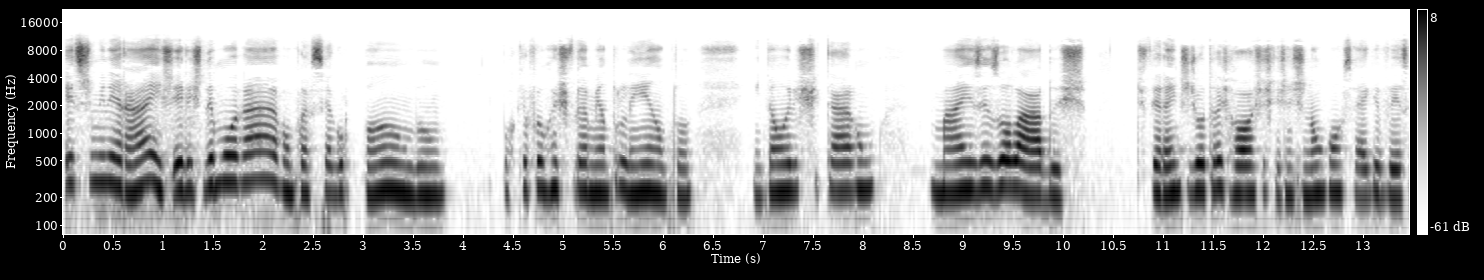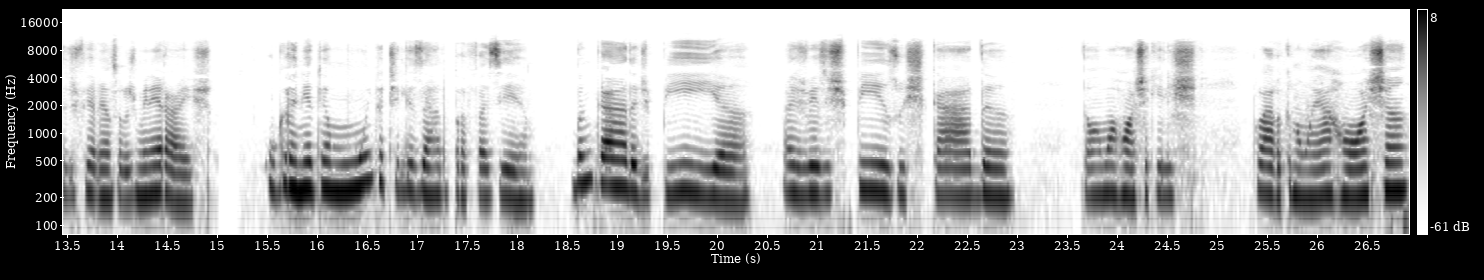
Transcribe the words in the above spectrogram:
esses minerais, eles demoraram para se agrupando, porque foi um resfriamento lento. Então, eles ficaram mais isolados diferente de outras rochas que a gente não consegue ver essa diferença dos minerais. O granito é muito utilizado para fazer bancada de pia, às vezes piso, escada. Então é uma rocha que eles, claro que não é a rocha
